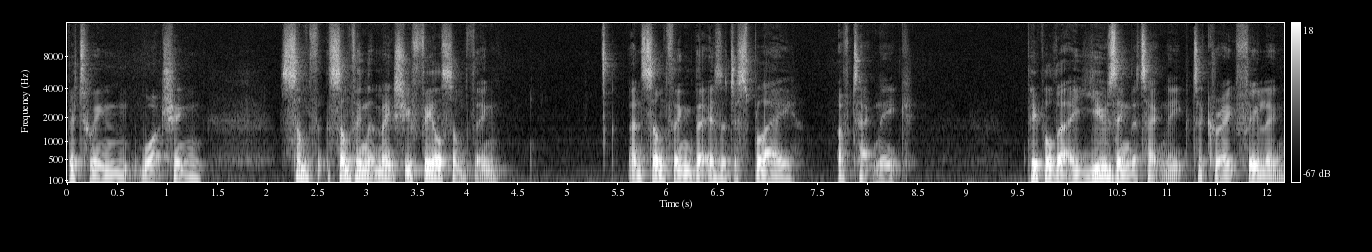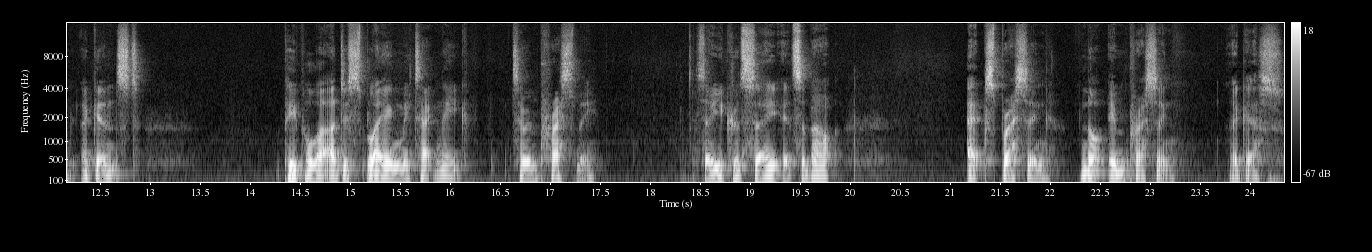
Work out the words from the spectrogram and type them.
between watching something something that makes you feel something and something that is a display of technique. People that are using the technique to create feeling against people that are displaying me technique to impress me. So you could say it's about expressing, not impressing, I guess.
